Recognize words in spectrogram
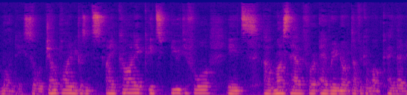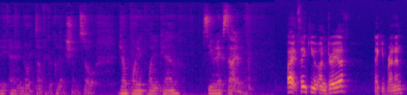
Monday. So jump on it because it's iconic, it's beautiful, it's a must-have for every North Africa mock and every uh, North Africa collection. So jump on it while you can. See you next time. All right, thank you, Andrea. Thank you, Brennan.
